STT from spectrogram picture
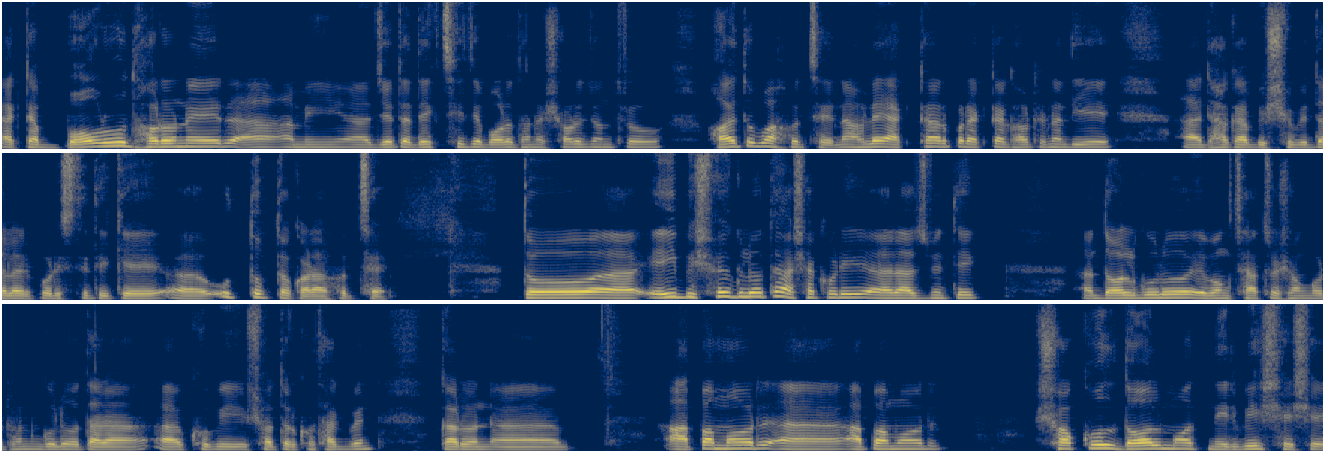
একটা বড় ধরনের আমি যেটা দেখছি যে বড় ধরনের ষড়যন্ত্র হয়তো বা হচ্ছে। না হলে একটার পর একটা ঘটনা দিয়ে ঢাকা বিশ্ববিদ্যালয়ের পরিস্থিতিকে উত্তপ্ত করা হচ্ছে। তো এই বিষয়গুলোতে আশা করি রাজনৈতিক দলগুলো এবং ছাত্র সংগঠনগুলো তারা খুবই সতর্ক থাকবেন। কারণ আপামর আপামর সকল দল, মত নির্বিশেষে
